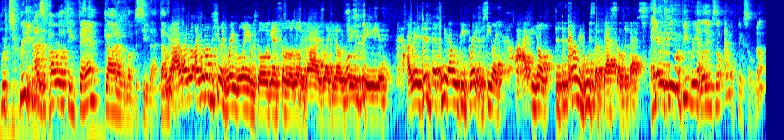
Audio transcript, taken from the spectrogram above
we're dreamers. as a powerlifting fan, God, I would love to see that. That would. Yeah, I, I, would- I would love to see like Ray Williams go against some of those other guys, like you know Well, it'd JP, and I mean, it, that, to me that would be great to see, like I, I- you know, to determine who's the best of the best. And it Can would be- anyone beat Ray yeah. Williams though? I don't think so. No.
